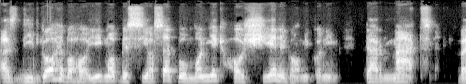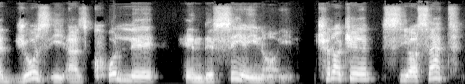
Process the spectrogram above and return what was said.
از دیدگاه بهایی ما به سیاست به عنوان یک حاشیه نگاه می‌کنیم در متن و جزئی از کل هندسه این آین چرا که سیاست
